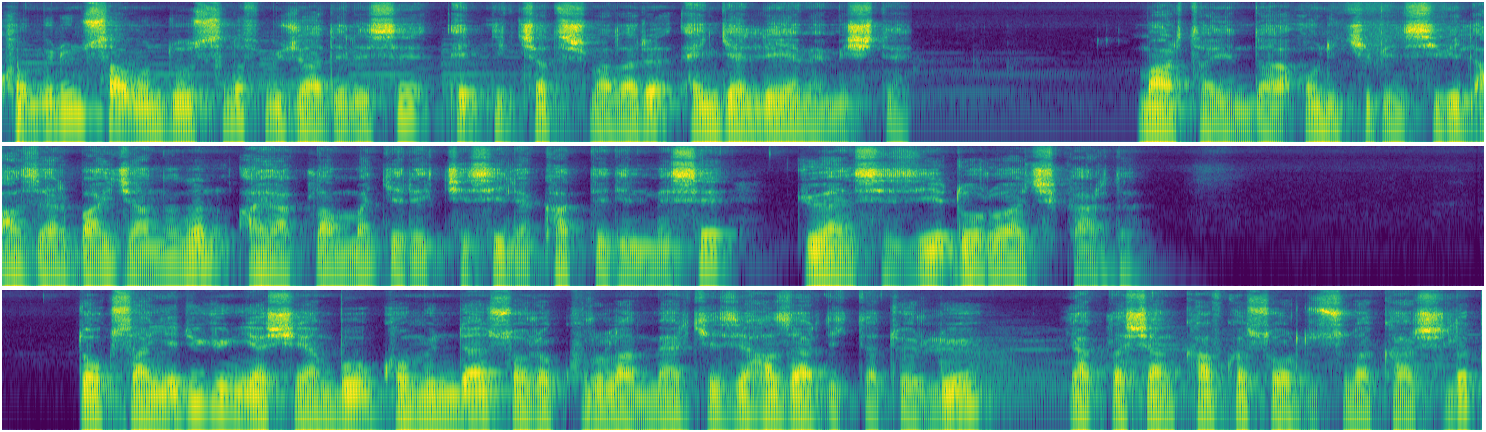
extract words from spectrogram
Komünün savunduğu sınıf mücadelesi etnik çatışmaları engelleyememişti. Mart ayında 12 bin sivil Azerbaycanlının ayaklanma gerekçesiyle katledilmesi güvensizliği doruğa çıkardı. 97 gün yaşayan bu komünden sonra kurulan merkezi Hazar diktatörlüğü yaklaşan Kafkas ordusuna karşılık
